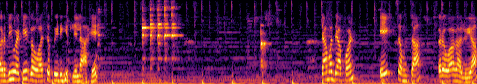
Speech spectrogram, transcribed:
अर्धी वाटी गव्हाचं पीठ घेतलेलं आहे. त्यामध्ये आपण एक चमचा रवा घालूया.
